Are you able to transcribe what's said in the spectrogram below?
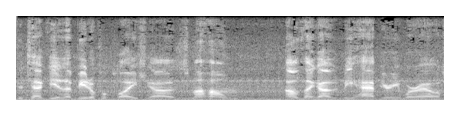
Kentucky is a beautiful place, guys. It's my home. I don't think I would be happier anywhere else.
